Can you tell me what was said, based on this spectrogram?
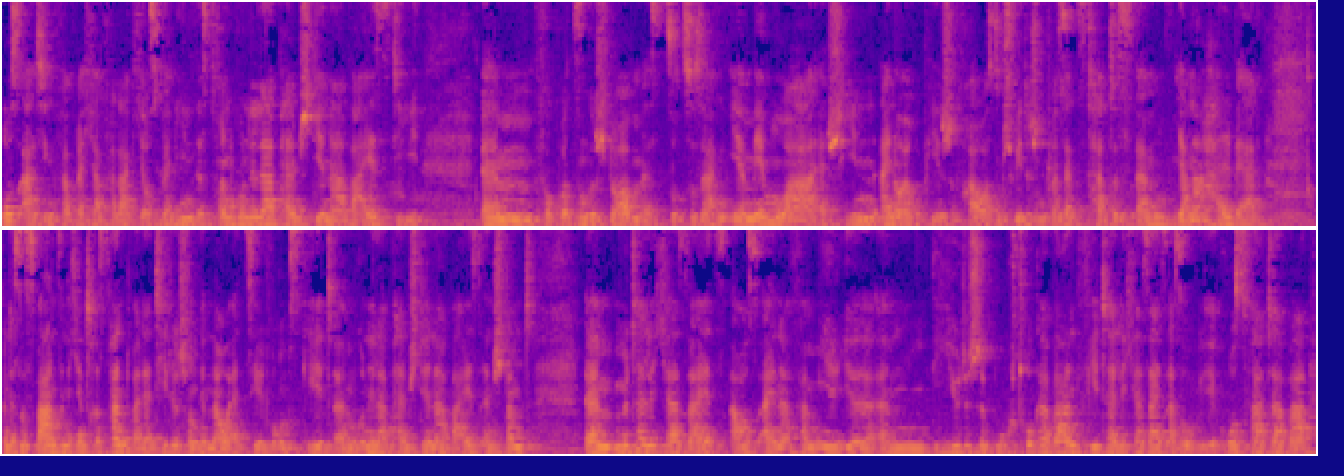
großartigen Verbrecherverlag hier aus Berlin, ist von Gunilla Palmstirner-Weiß, die ähm, vor kurzem gestorben ist, sozusagen ihr Memoir erschienen. Eine europäische Frau aus dem Schwedischen übersetzt hat es ähm, Jana Hallberg. Und das ist wahnsinnig interessant, weil der Titel schon genau erzählt, worum es geht. Ähm, Gunilla Palmstirner-Weiß entstammt ähm, mütterlicherseits aus einer Familie, ähm, die jüdische Buchdrucker waren, väterlicherseits, also ihr Großvater war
